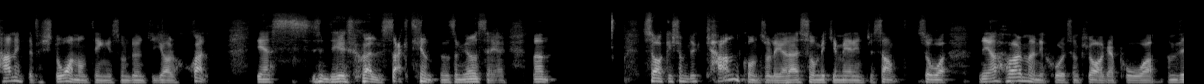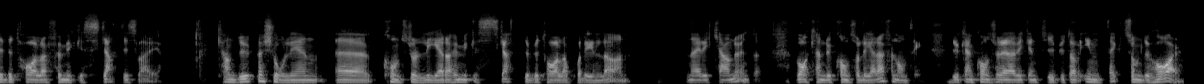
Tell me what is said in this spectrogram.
kan inte förstå någonting som du inte gör själv. Det är, det är självsagt egentligen som jag säger. Men Saker som du kan kontrollera är så mycket mer intressant. Så när jag hör människor som klagar på att vi betalar för mycket skatt i Sverige. Kan du personligen eh, kontrollera hur mycket skatt du betalar på din lön? Nej, det kan du inte. Vad kan du kontrollera för någonting? Du kan kontrollera vilken typ av intäkt som du har,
